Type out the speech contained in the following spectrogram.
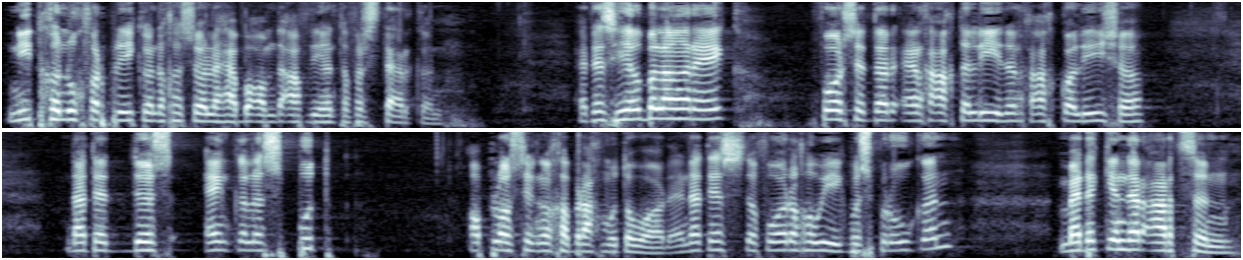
niet genoeg verpleegkundigen zullen hebben om de afdeling te versterken. Het is heel belangrijk, voorzitter en geachte leden, geacht college, dat het dus enkele spoedoplossingen gebracht moeten worden. En dat is de vorige week besproken met de kinderartsen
